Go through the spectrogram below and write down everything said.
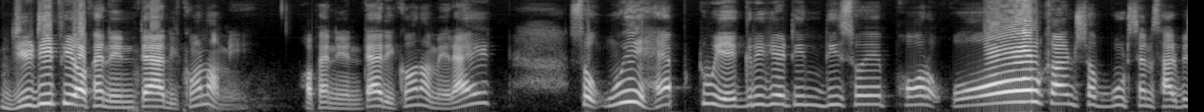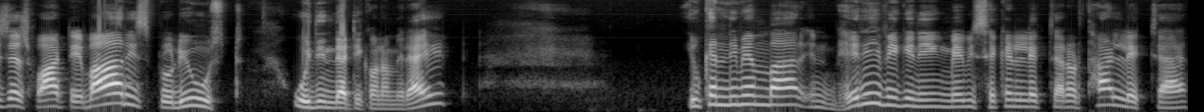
GDP of an entire economy of an entire economy right. So, we have to aggregate in this way for all kinds of goods and services whatever is produced within that economy right. You can remember in very beginning maybe second lecture or third lecture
